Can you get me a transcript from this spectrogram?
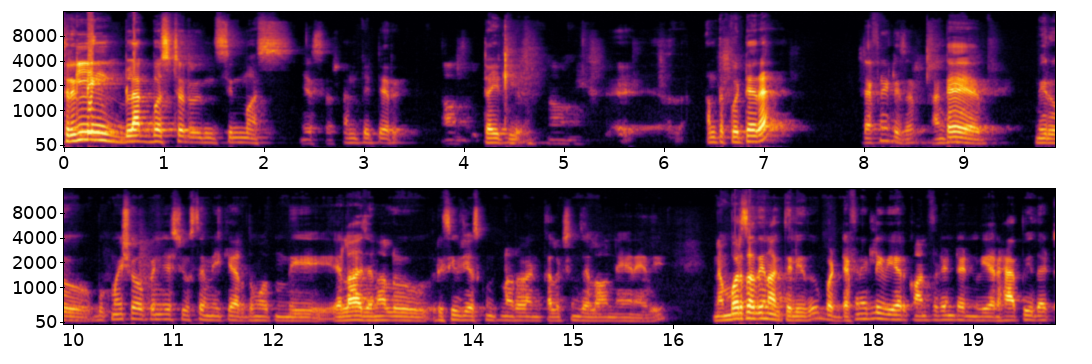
Thrilling block buster in cinemas S sir అని పెట్టారు. టైటిల్ అంత కొట్టారా? డెఫినెట్లీ సార్ అంటే మీరు బుక్ మై షో ఓపెన్ చేసి చూస్తే మీకే అర్థమవుతుంది ఎలా జనాలు రిసీవ్ చేసుకుంటున్నారు అండ్ కలెక్షన్స్ ఎలా ఉన్నాయి అనేది. నెంబర్స్ అది నాకు తెలియదు but definitely we are confident and we are happy that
